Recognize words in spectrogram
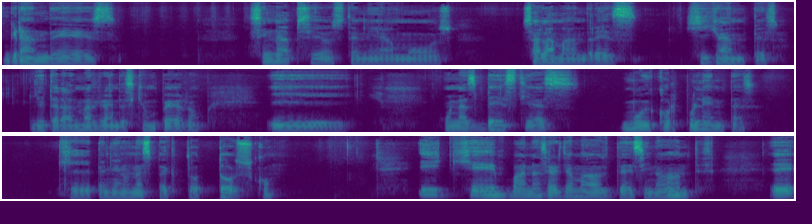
grandes sinapsios teníamos salamandres gigantes, literal más grandes que un perro, y unas bestias muy corpulentas que tenían un aspecto tosco y que van a ser llamados decinodontes. Eh,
